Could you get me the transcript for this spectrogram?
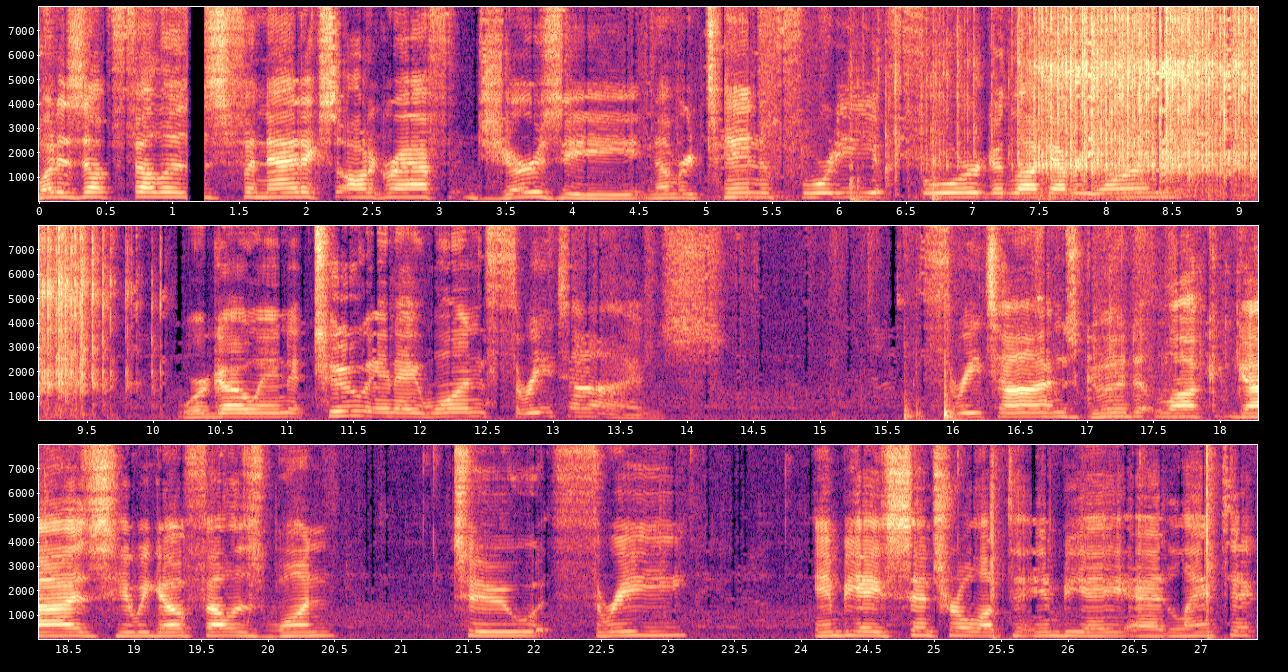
What is up, fellas? Fanatics autograph jersey number 1044. Good luck, everyone. We're going two in a one three times. Three times. Good luck, guys. Here we go, fellas. One, two, three. NBA Central up to NBA Atlantic.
